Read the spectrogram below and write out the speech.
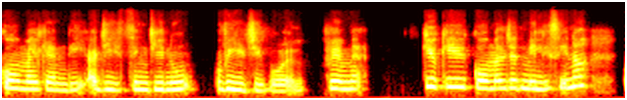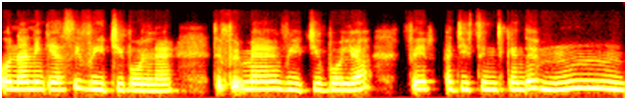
ਕੋਮਲ ਕਹਿੰਦੀ, ਅਜੀਤ ਸਿੰਘ ਜੀ ਨੂੰ ਵੀਰ ਜੀ ਬੋਲ। ਫਿਰ ਮੈਂ, ਕਿਉਂਕਿ ਕੋਮਲ ਜਦ ਮਿਲੀ ਸੀ ਨਾ, ਉਹਨਾਂ ਨੇ ਕਿਹਾ ਸੀ ਵੀਰ ਜੀ ਬੋਲਣਾ ਹੈ। ਤੇ ਫਿਰ ਮੈਂ ਵੀਰ ਜੀ ਬੋਲਿਆ, ਫਿਰ ਅਜੀਤ ਸਿੰਘ ਜੀ ਕਹਿੰਦੇ ਹਮ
